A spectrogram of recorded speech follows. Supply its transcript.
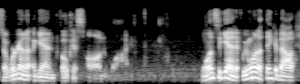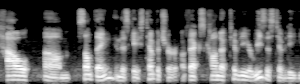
So we're going to, again, focus on why. Once again, if we want to think about how um, something, in this case temperature, affects conductivity or resistivity,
